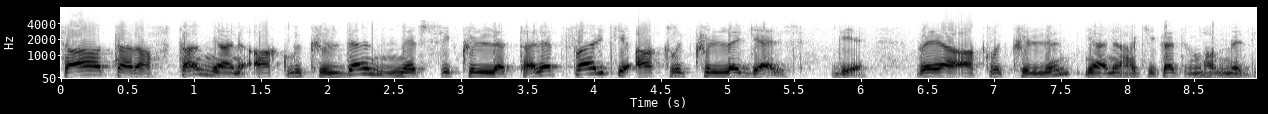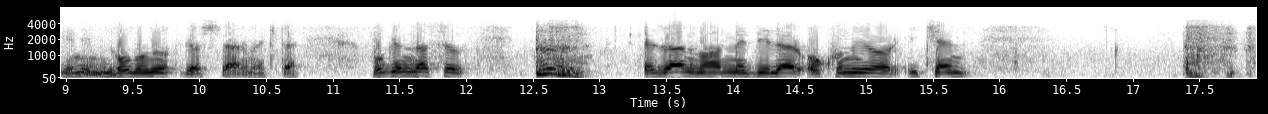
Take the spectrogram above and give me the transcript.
sağ taraftan yani aklı külden nefsi külle talep var ki aklı külle gel diye veya aklı küllün yani hakikat Muhammedi'nin yolunu göstermekte. Bugün nasıl ezan Muhammediler okunuyor iken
